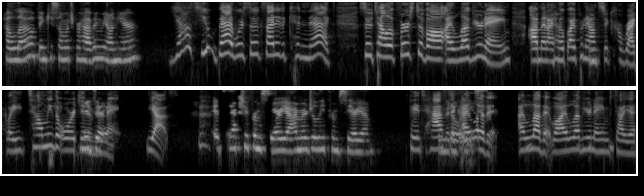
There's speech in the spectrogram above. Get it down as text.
Hello. Thank you so much for having me on here. Yes, you bet. We're so excited to connect. So, Tala, first of all, I love your name, um, and I hope I pronounced it correctly. Tell me the origin you of did. your name. Yes. It's actually from Syria. I'm originally from Syria. Fantastic. I love it. I love it. Well, I love your name, Talia.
